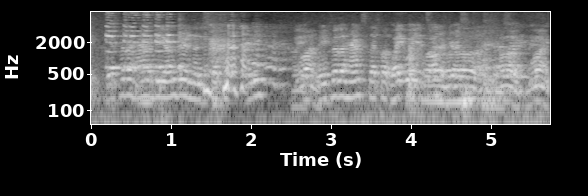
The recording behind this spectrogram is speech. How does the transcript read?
Wait for the hand under and then step up. Ready? One. Wait for the hand step up. Wait, wait, it's on the dress. Hold on. One.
